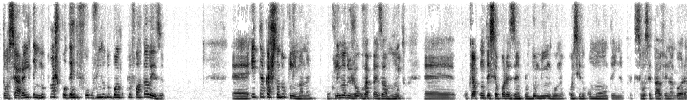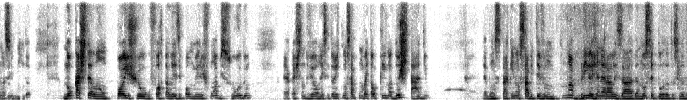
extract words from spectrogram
Então o Ceará ele tem muito mais poder de fogo vindo do banco que o Fortaleza. É, e tem a questão do clima, né? O clima do jogo vai pesar muito. É, o que aconteceu, por exemplo, domingo, né, conhecido como ontem, né, porque se você está vendo agora na segunda, no Castelão, pós-jogo, Fortaleza e Palmeiras foi um absurdo. É a questão de violência, então a gente não sabe como vai estar o clima do estádio. É bom citar, quem não sabe, teve um, uma briga generalizada no setor da torcida do,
